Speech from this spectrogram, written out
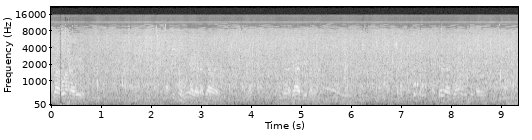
está jugando ahí. Eso voy a la desgraciada. Eh. Voy a vale. Qué desgraciado que estoy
